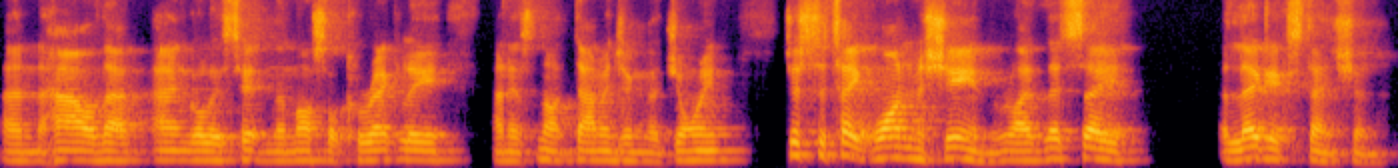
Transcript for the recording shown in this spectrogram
and how that angle is hitting the muscle correctly and it's not damaging the joint. Just to take one machine, right? Let's say a leg extension.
